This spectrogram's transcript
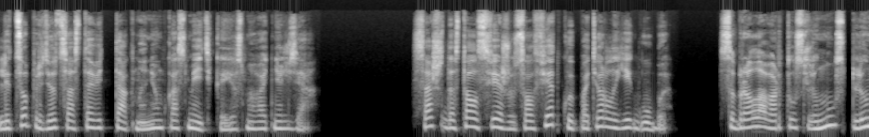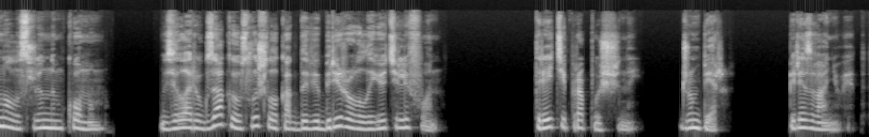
Лицо придется оставить так, на нем косметика, ее смывать нельзя. Саша достала свежую салфетку и потерла ей губы. Собрала во рту слюну, сплюнула слюнным комом. Взяла рюкзак и услышала, как довибрировал ее телефон. Третий пропущенный. Джумпер. Перезванивает.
